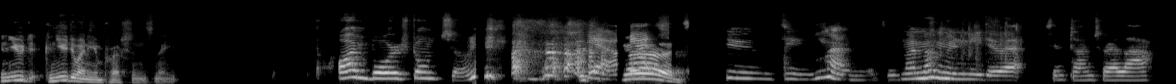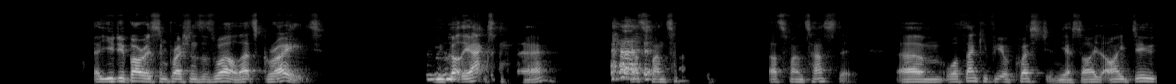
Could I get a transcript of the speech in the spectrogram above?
can you do, can you do any impressions, Niamh? I'm Boris Johnson. yeah, Good. do do my mum and me do it sometimes for a laugh. Uh, you do Boris impressions as well. That's great. You've got the accent there. That's fantastic. That's fantastic. Um, well, thank you for your question. Yes, I, I do.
